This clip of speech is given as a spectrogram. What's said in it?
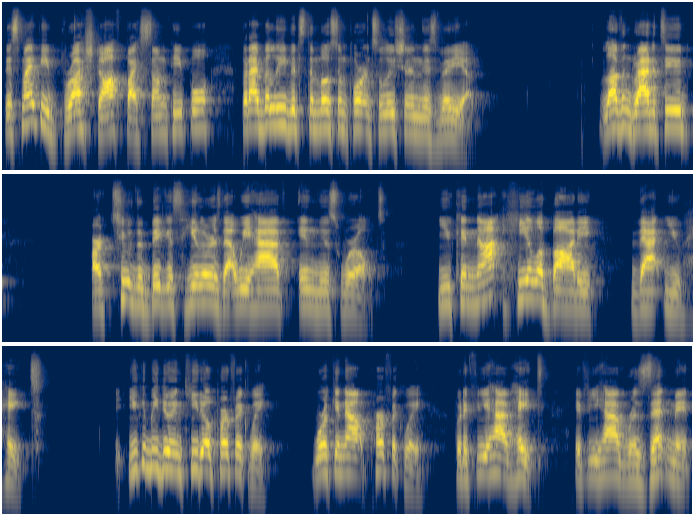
This might be brushed off by some people, but I believe it's the most important solution in this video. Love and gratitude are two of the biggest healers that we have in this world. You cannot heal a body that you hate. You could be doing keto perfectly, working out perfectly, but if you have hate, if you have resentment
